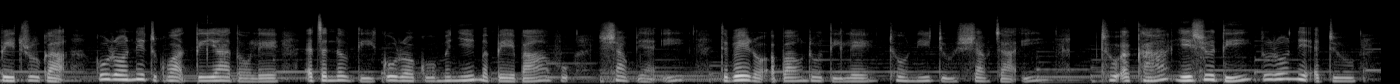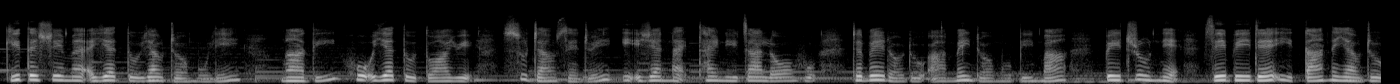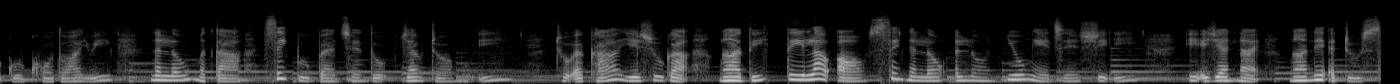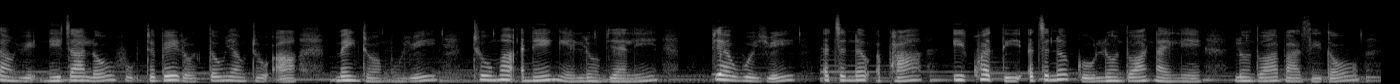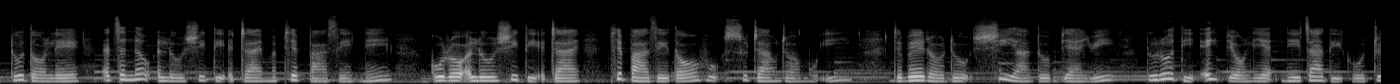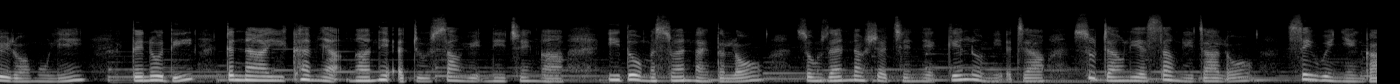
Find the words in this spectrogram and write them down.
ပေတရုကကိုရောနှင့်တကွတေးရတော်လေအကျွန်ုပ်သည်ကိုရောကိုမငြင်းမပယ်ပါဟုရှောက်ပြန်၏တပည့်တော်အပေါင်းတို့သည်လည်းထိုနည်းတူရှောက်ကြ၏ ထိုအခါယေရှုသည် သူတို့နှင့်အတူဂေသရှေမန်အရက်သို့ရောက်တော်မူလျင်ငါသည်ဟိုအရက်သို့သွား၍ဆုတောင်းစဉ်တွင်ဤအရက်၌ထိုင်နေကြလောဟုတပည့်တော်တို့အားမိန့်တော်မူပြီးမှပေတရုနှင့်ဇေဗေဒဲ၏သားနှစ်ယောက်တို့ကိုခေါ်သွား၍နှလုံးမသာစိတ်ပူပန်ခြင်းသို့ရောက်တော်မူ၏ထိုအခါယေရှုကငါသည်တေလောက်အောင်စိတ်နှလုံးအလွန်ညှိုးငယ်ခြင်းရှိ၏ ဤအရက်၌ငါနှင့်အတူဆောင်၍နေကြလောဟုတပည့်တော်သုံးယောက်တို့အားမိန့်တော်မူ၍ထိုမှအနှဲငယ်လွန်ပြန်လျင်ပြတ်ဝတ်၍အကျွန်ုပ်အဖဤခွက်သည်အကျွန်ုပ်ကိုလွန်သွားနိုင်လျင်လွန်သွားပါစေသောသို့တော်လည်းအကျွန်ုပ်အလိုရှိသည့်အတိုင်းမဖြစ်ပါစေနှင့်ကိုရောအလိုရှိသည့်အတိုင်းဖြစ်ပါစေသောဟုဆုတောင်းတော်မူ၏တပည့်တော်တို့ရှိရာသို့ပြန်၍ သူတို့သည်အိပ်ပျော်လျက်နေကြသည်ကို တွေ့တော်မူလျင်သင်တို့သည်တနာရီခန့်မြငါနှင့်အတူစောင့်၍နေခြင်းငါဤသို့မစွမ်းနိုင်သလောစုံစမ်းနှောက်ယှက်ခြင်းနှင့်ကင်းလွတ်မိအကြောင်းဆုတောင်းလျက်စောင့်နေကြလောစိတ်ဝိညာဉ်က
